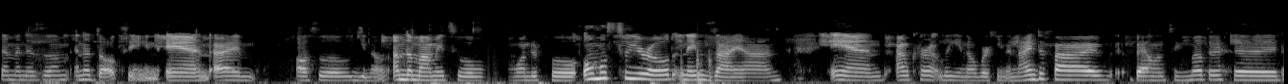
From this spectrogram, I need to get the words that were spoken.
feminism, and adulting. And I'm also, you know, I'm the mommy to a wonderful, almost two year old named Zion. And I'm currently, you know, working a nine to five, balancing motherhood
